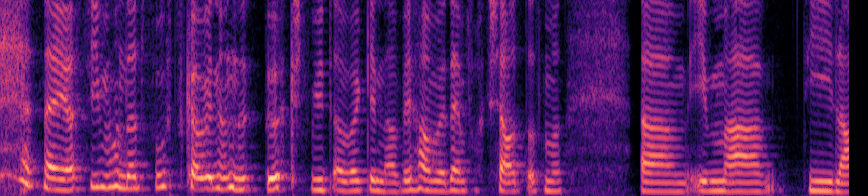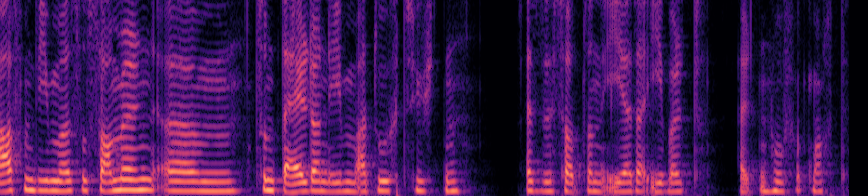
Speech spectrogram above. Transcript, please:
naja, 750 habe ich noch nicht durchgespielt, aber genau, wir haben halt einfach geschaut, dass wir ähm, eben auch die Larven, die wir so sammeln, ähm, zum Teil dann eben auch durchzüchten. Also das hat dann eher der Ewald Altenhofer gemacht.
